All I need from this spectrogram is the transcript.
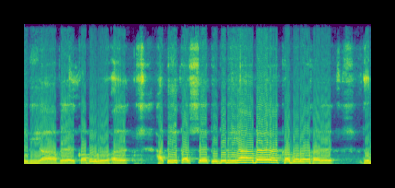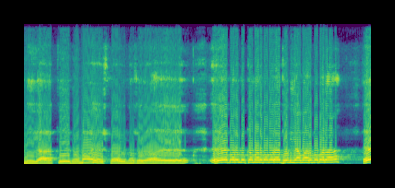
দুনিয়া বে খবর হয় হাকিকত সে তো দুনিয়া বে খবর হয়, দুনিয়া কি নুমাইশ পর নজর হয়। এ বড় লোক আমার বাবারা, ধনী আমার বাবারা হে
